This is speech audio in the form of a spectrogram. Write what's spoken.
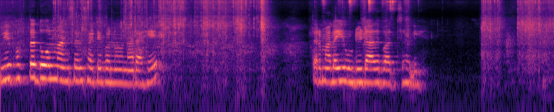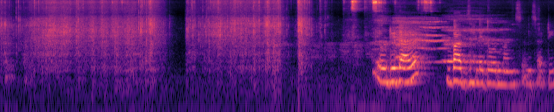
मी फक्त दोन माणसांसाठी बनवणार आहे. तर मला एवढी डाळ बाद झाली. एवढी डाळ बाद झाली दोन माणसांसाठी.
